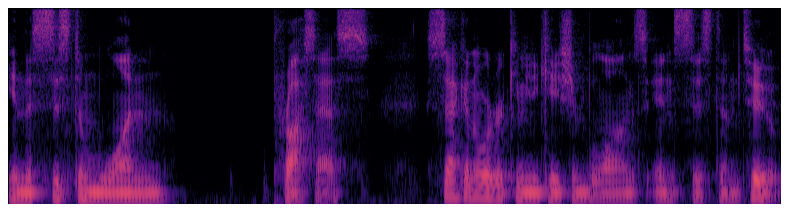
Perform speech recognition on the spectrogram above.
in the system one process. Second order communication belongs in system two.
